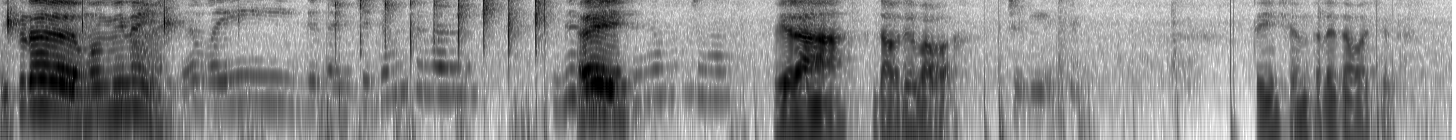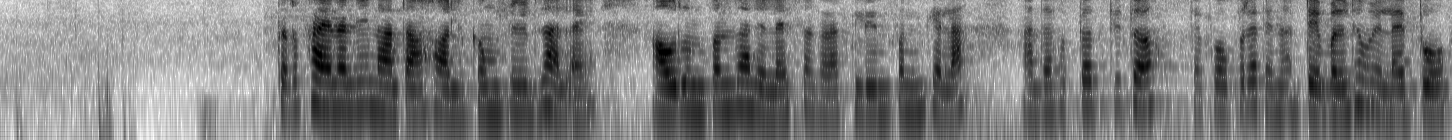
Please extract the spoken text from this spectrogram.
इकडं मम्मी नाही. ऐ वेरा जाऊ दे बाबा. टेन्शन तर लय तर फायनली ना आता हॉल कंप्लीट झाला आहे आवरून पण झालेला आहे सगळा क्लीन पण केला. आता फक्त तिथं त्या कोपऱ्यात आहे ना टेबल ठेवलेला आहे तो.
